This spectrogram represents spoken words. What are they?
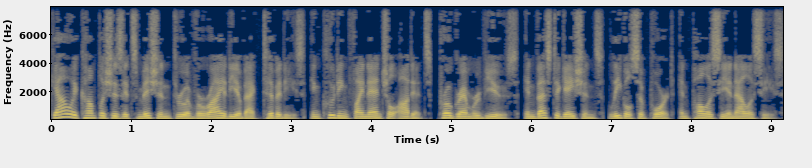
GAO accomplishes its mission through a variety of activities, including financial audits, program reviews, investigations, legal support, and policy analyses.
